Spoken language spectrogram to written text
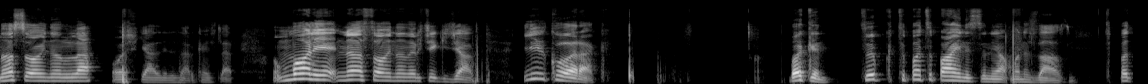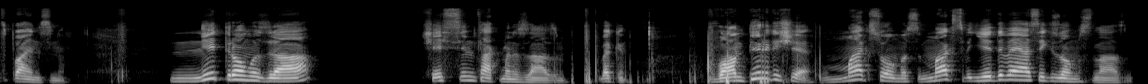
nasıl oynanırla hoş geldiniz arkadaşlar. Molly nasıl oynanır çekeceğim. İlk olarak bakın tıp tıpa tıp aynısını yapmanız lazım. Tıpa tıp aynısını. Nitro mızrağı kesin takmanız lazım. Bakın. Vampir dişi max olması max 7 veya 8 olması lazım.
